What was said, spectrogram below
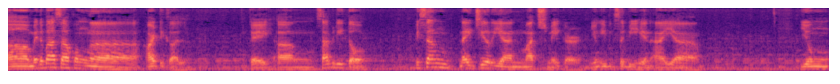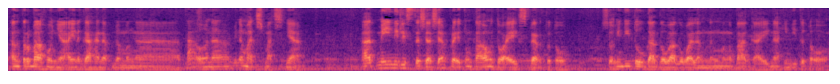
Uh, may nabasa akong uh, article. Okay, ang sabi dito, isang Nigerian matchmaker, yung ibig sabihin ay uh, yung ang trabaho niya ay naghahanap ng mga tao na minamatch-match niya. At may nilista siya, siyempre itong taong to ay eksperto to. So hindi to gagawa-gawa lang ng mga bagay na hindi totoo.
